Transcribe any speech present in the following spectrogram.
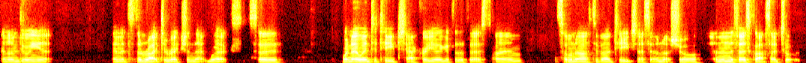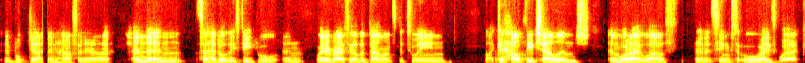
and i'm doing it and it's the right direction that works. So when I went to teach acro yoga for the first time, someone asked if I'd teach, and I said I'm not sure. And then the first class I took, it booked out in half an hour, and then so I had all these people. And whenever I feel the balance between like a healthy challenge and what I love, then it seems to always work.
